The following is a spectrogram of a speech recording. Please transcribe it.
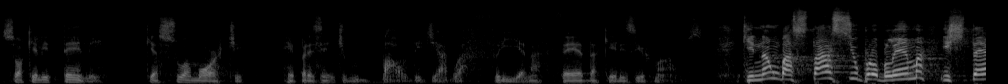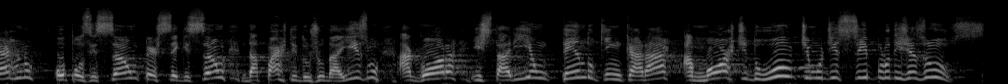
Só que ele teme que a sua morte represente um balde de água fria na fé daqueles irmãos. Que não bastasse o problema externo, oposição, perseguição da parte do judaísmo, agora estariam tendo que encarar a morte do último discípulo de Jesus.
